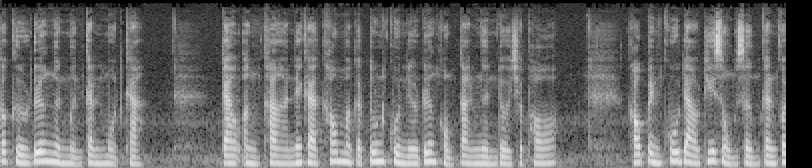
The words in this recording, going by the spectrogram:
ก็คือเรื่องเงินเหมือนกันหมดค่ะ ดาวอังคารนะคะเข้ามากระตุ้นคุณในเรื่องของการเงินโดยเฉพาะ เขาเป็นคู่ดาวที่ส่งเสริมกันก็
